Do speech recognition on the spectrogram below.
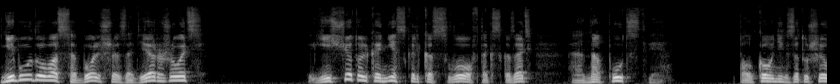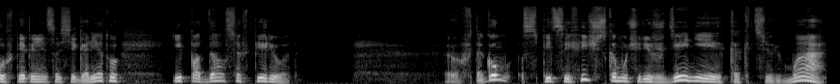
не буду вас больше задерживать. Еще только несколько слов, так сказать, напутствия». Полковник затушил в пепельнице сигарету и подался вперед. В таком специфическом учреждении, как тюрьма,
